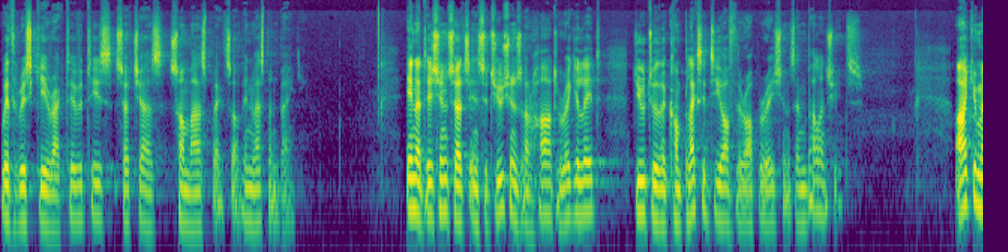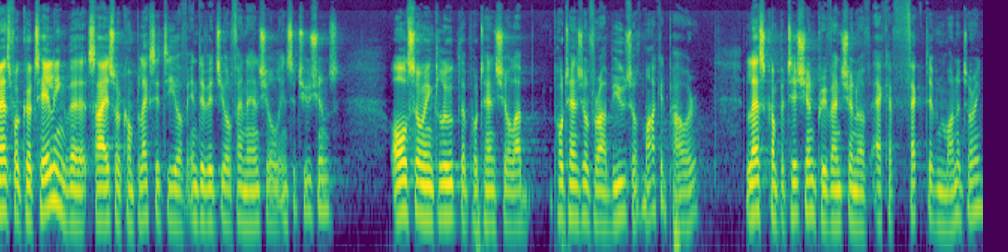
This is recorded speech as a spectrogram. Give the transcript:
with riskier activities such as some aspects of investment banking. In addition, such institutions are hard to regulate due to the complexity of their operations and balance sheets. Arguments for curtailing the size or complexity of individual financial institutions also include the potential, potential for abuse of market power, less competition, prevention of effective monitoring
